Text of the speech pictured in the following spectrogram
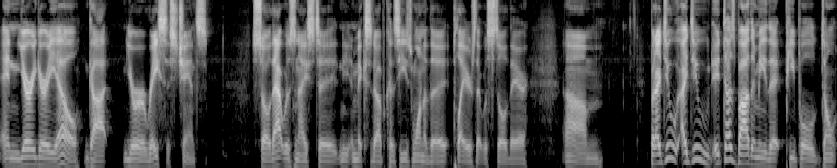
And Yuli Gurriel got "You're a racist" chants. So that was nice to mix it up because he's one of the players that was still there. Um, but I do, I do, it does bother me that people don't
